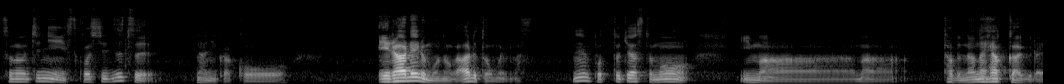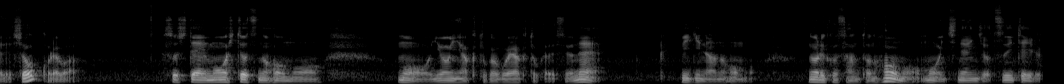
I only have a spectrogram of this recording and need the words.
そのうちに少しずつ何かこう得られるものがあると思います。ね、ポッドキャストも今まあ多分700回ぐらいでしょ？これは。そしてもう一つの方ももう400とか500とかですよね。ビギナーの方も。のりこさんとの方ももう1年以上続いている。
